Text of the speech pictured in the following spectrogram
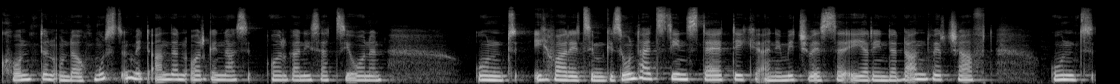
konnten und auch mussten mit anderen Organis Organisationen. Und ich war jetzt im Gesundheitsdienst tätig, eine Mitschwester eher in der Landwirtschaft. Und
